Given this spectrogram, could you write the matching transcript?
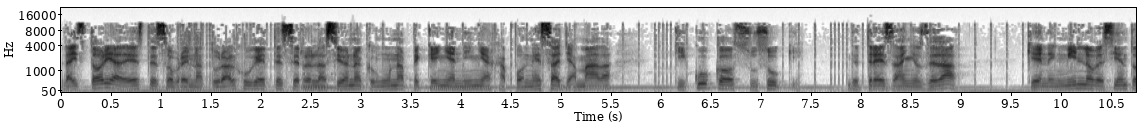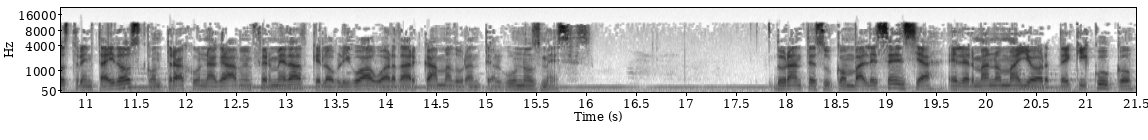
La historia de este sobrenatural juguete se relaciona con una pequeña niña japonesa llamada Kikuko Suzuki, de tres años de edad, quien en 1932 contrajo una grave enfermedad que la obligó a guardar cama durante algunos meses. Durante su convalecencia, el hermano mayor de Kikuko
